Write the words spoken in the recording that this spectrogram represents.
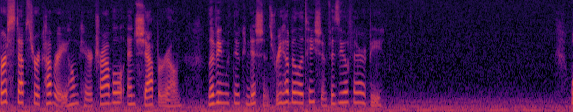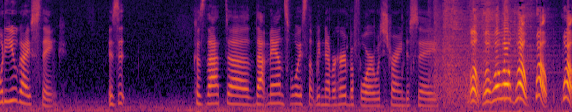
First steps to recovery, home care, travel, and chaperone. Living with new conditions, rehabilitation, physiotherapy. What do you guys think? Is it because that uh, that man's voice that we'd never heard before was trying to say, "Whoa, whoa, whoa, whoa, whoa, whoa, whoa!"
